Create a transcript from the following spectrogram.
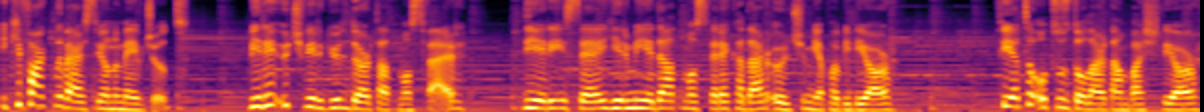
İki farklı versiyonu mevcut. Biri 3,4 atmosfer, diğeri ise 27 atmosfere kadar ölçüm yapabiliyor. Fiyatı 30 dolardan başlıyor.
